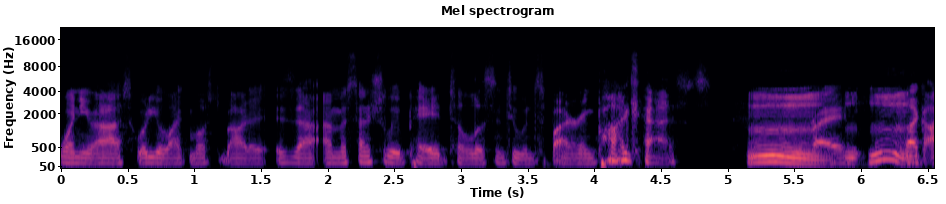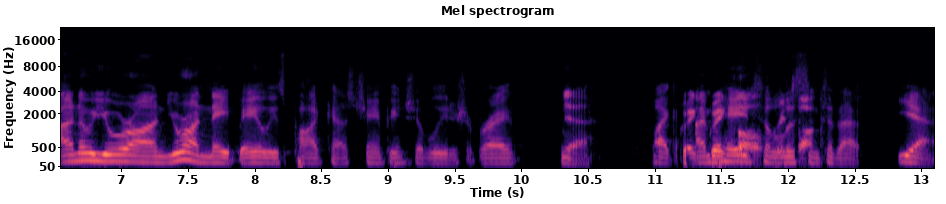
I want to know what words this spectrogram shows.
when you ask, what do you like most about it, is that I'm essentially paid to listen to inspiring podcasts. Mm, right. Mm-hmm. Like I know you were on you were on Nate Bailey's podcast, Championship Leadership, right? Yeah. Like great, I'm great paid call, to listen to that. Yeah.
